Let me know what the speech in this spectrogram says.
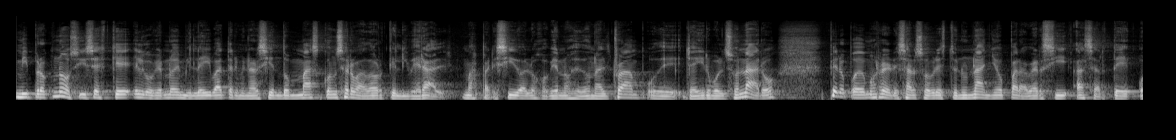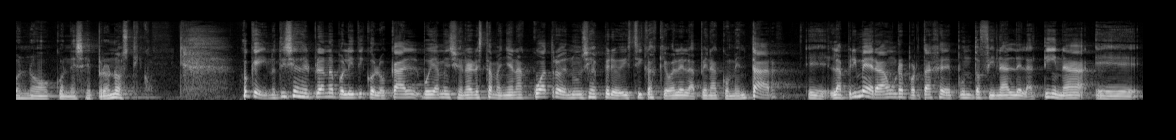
Mi prognosis es que el gobierno de Milley va a terminar siendo más conservador que liberal, más parecido a los gobiernos de Donald Trump o de Jair Bolsonaro, pero podemos regresar sobre esto en un año para ver si acerté o no con ese pronóstico. Ok, noticias del plano político local. Voy a mencionar esta mañana cuatro denuncias periodísticas que vale la pena comentar. Eh, la primera, un reportaje de punto final de Latina eh,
